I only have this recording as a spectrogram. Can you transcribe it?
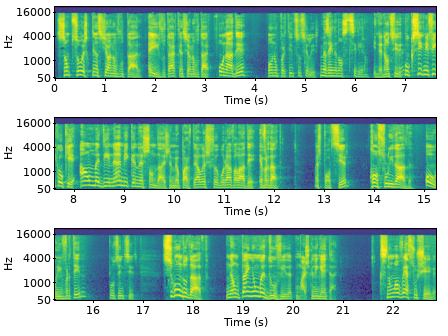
são pessoas que tencionam votar, a ir votar, que tencionam votar ou na AD ou no Partido Socialista. Mas ainda não se decidiram. Ainda não decidiram. O que significa o quê? Há uma dinâmica nas sondagens, na maior parte delas, favorável à AD. É verdade. Mas pode ser consolidada ou invertida pelos indecisos. Segundo dado, não tenho uma dúvida, como acho que ninguém tem, que se não houvesse o Chega,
